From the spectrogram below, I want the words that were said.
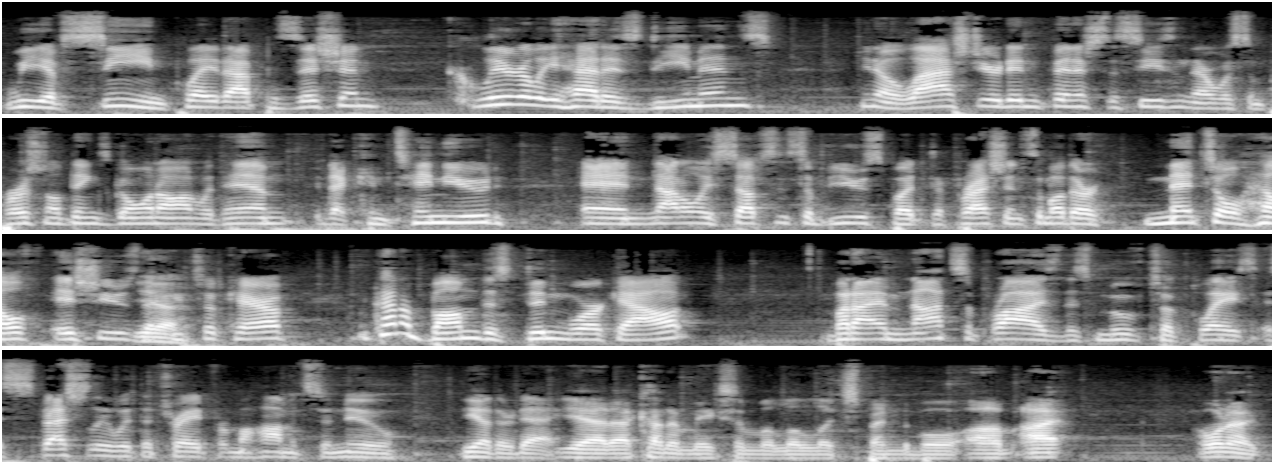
we have seen play that position. Clearly had his demons. You know, last year didn't finish the season. There was some personal things going on with him that continued. And not only substance abuse, but depression, some other mental health issues that Yeah. he took care of. I'm kind of bummed this didn't work out. But I am not surprised this move took place, especially with the trade for Mohamed Sanu the other day. Yeah, that kind of makes him a little expendable. Um, I I want to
